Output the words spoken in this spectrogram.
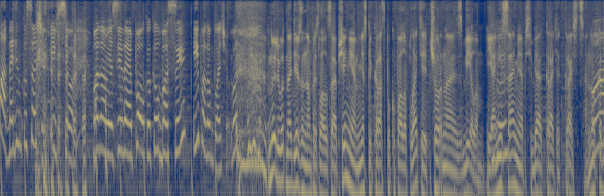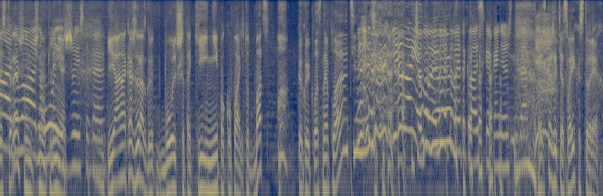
ладно, один кусочек, и все. Потом я съедаю полку колбасы, и потом плачу. Вот. Ну или вот Надежда нам прислала сообщение. Несколько раз покупала платье черное с белым. И они Мгм. сами об себя кратят, красятся. Но А, когда стираешь, да они ладно, начинают ой, линять. жесть какая. И она каждый раз говорит, больше такие не покупать. И тут бац, «О, какое классное платье. Черно-белое, ну это, это классика, конечно, да. Расскажите о своих историях.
